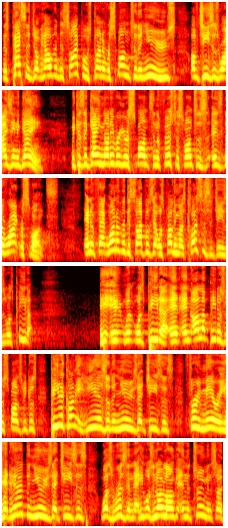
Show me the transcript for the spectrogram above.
this passage of how the disciples kind of respond to the news of Jesus rising again. Because again, not every response, and the first response is, is the right response. And in fact, one of the disciples that was probably most closest to Jesus was Peter. It was Peter. And, and I love Peter's response because Peter kind of hears of the news that Jesus, through Mary, had heard the news that Jesus was risen, that he was no longer in the tomb. And so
